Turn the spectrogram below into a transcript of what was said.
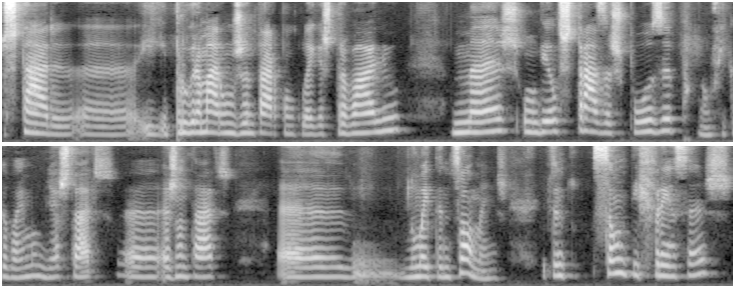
estar uh, e programar um jantar com colegas de trabalho, mas um deles traz a esposa, porque não fica bem uma mulher estar a jantar no meio de tantos homens. E, portanto, são diferenças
